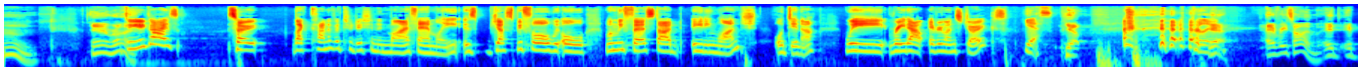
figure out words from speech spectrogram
Mm. Yeah, right. Do you guys? So, like, kind of a tradition in my family is just before we all, when we first start eating lunch or dinner, we read out everyone's jokes. Yes, Yep. brilliant. Yeah. Every time. It, it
